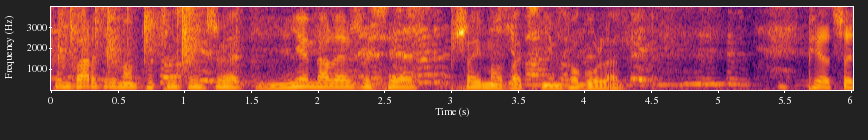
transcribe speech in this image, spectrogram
Tym bardziej mam poczucie, że nie należy się przejmować nim w ogóle. Piotrze,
